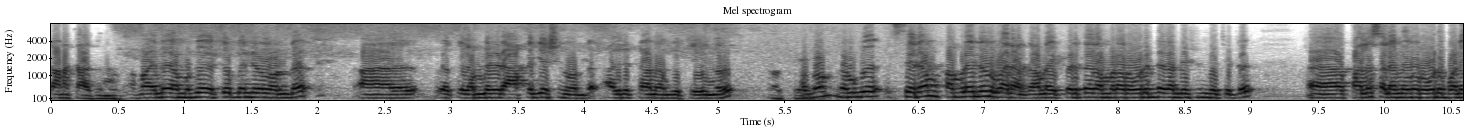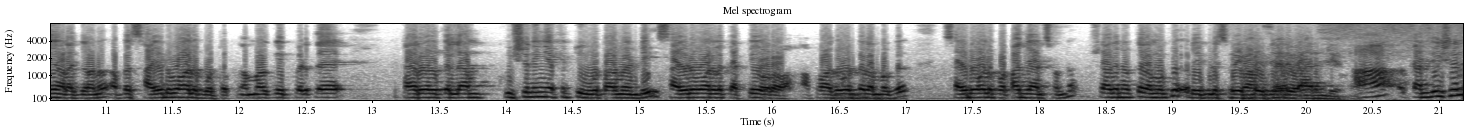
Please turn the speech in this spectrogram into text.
കണക്കാക്കുന്നത്. അപ്പൊ അതിന് നമുക്ക് എക്വിപ്മെന്റുകളുണ്ട് കമ്പനിയുടെ ആപ്ലിക്കേഷൻ ഉണ്ട്. അതിലിട്ടാണ് നമുക്ക് ചെയ്യുന്നത്. അപ്പം നമുക്ക് സ്ഥിരം കംപ്ലൈന്റുകൾ വരാം. കാരണം ഇപ്പോഴത്തെ നമ്മുടെ റോഡിന്റെ കണ്ടീഷൻ വെച്ചിട്ട് പല സ്ഥലങ്ങളിലും റോഡ് പണി നടക്കുകയാണ്. അപ്പൊ സൈഡ് വാൾ പൊട്ടും. നമുക്ക് ഇപ്പോഴത്തെ ടയറുകൾക്കെല്ലാം കുഷനിങ് എഫക്ട് കൂട്ടാൻ വേണ്ടി സൈഡ് വാളിൽ കട്ടി കുറവാണ് അപ്പൊ അതുകൊണ്ട് നമുക്ക് സൈഡ് വാൾ പൊട്ടാൻ ചാൻസ് ഉണ്ട്. പക്ഷെ അതിനൊക്കെ നമുക്ക് റീപ്ലേസ് ആ കണ്ടീഷൻ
